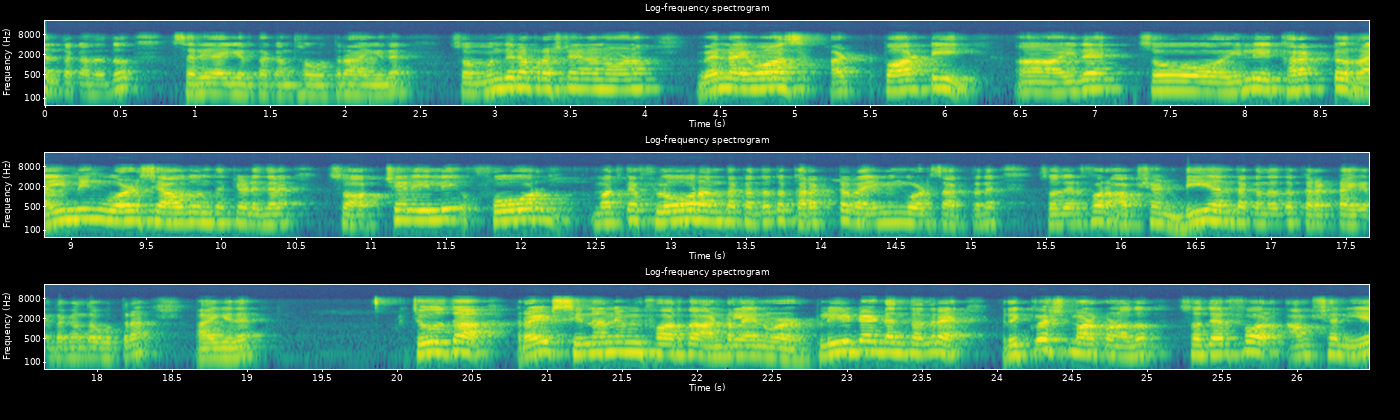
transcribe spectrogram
ಅಂತಕ್ಕಂಥದ್ದು ಸರಿಯಾಗಿರ್ತಕ್ಕಂಥ ಉತ್ತರ ಆಗಿದೆ. ಸೊ ಮುಂದಿನ ಪ್ರಶ್ನೆಯನ್ನು ನೋಡೋಣ. When I was at party ಇದೆ. ಸೊ ಇಲ್ಲಿ ಕರೆಕ್ಟ್ ರೈಮಿಂಗ್ ವರ್ಡ್ಸ್ ಯಾವುದು ಅಂತ ಕೇಳಿದ್ದಾರೆ ಸೊ ಆಕ್ಚುಲಿ ಇಲ್ಲಿ ಫೋರ್ ಮತ್ತು ಫ್ಲೋರ್ ಅಂತಕ್ಕಂಥದ್ದು ಕರೆಕ್ಟ್ ರೈಮಿಂಗ್ ವರ್ಡ್ಸ್ ಆಗ್ತದೆ. ಸೊ ದೇರ್ ಫಾರ್ ಆಪ್ಷನ್ ಡಿ ಅಂತಕ್ಕಂಥದ್ದು ಕರೆಕ್ಟ್ ಆಗಿರ್ತಕ್ಕಂಥ ಉತ್ತರ ಆಗಿದೆ. Choose the right synonym for the underline word pleaded ಅಂತಂದರೆ ರಿಕ್ವೆಸ್ಟ್ ಮಾಡ್ಕೊಳೋದು. So therefore option A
